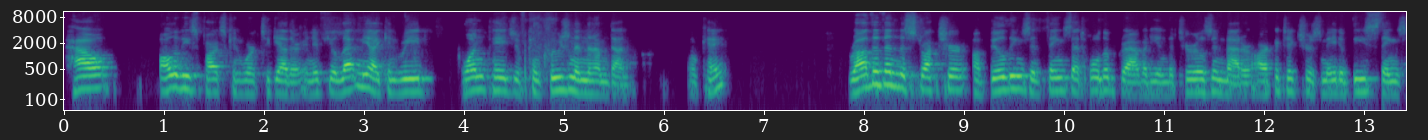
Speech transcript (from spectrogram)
How all of these parts can work together. And if you let me, I can read one page of conclusion and then I'm done, okay? Rather than the structure of buildings and things that hold up gravity and materials and matter, architecture is made of these things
